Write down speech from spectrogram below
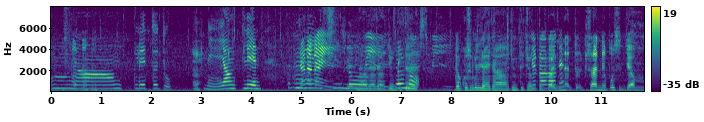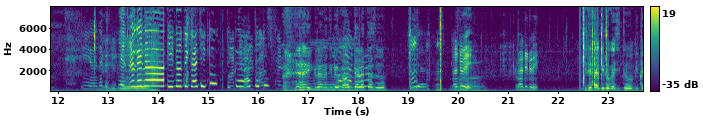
Hmm, Yang kereta tu. Ha? Ni, yang clean. Tapi Kan nak naik. slow. Dah dah dah jom kita dah pukul 11 dah. Jom kita cari tempat nak tu sana pun sejam. Ya, dah. Ya, dia dua. kena tidur dekat situ. Dekat atas tu. Iklan nak tidur kat hotel atas tu Ya. Ada duit? Ah. Kena ada duit? Kita tak tidur kat situ Kita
